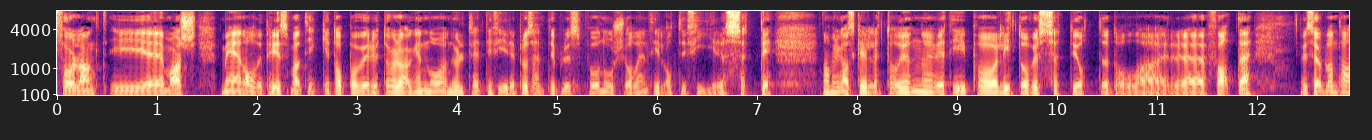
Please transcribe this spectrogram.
så langt i mars, med en oljepris som har tikket oppover utover dagen. Nå 0,34% i pluss på nordsjøoljen til 84,70. Den amerikanske lettoljen VTI på litt over 78 dollar fatet. Vi ser bl.a.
